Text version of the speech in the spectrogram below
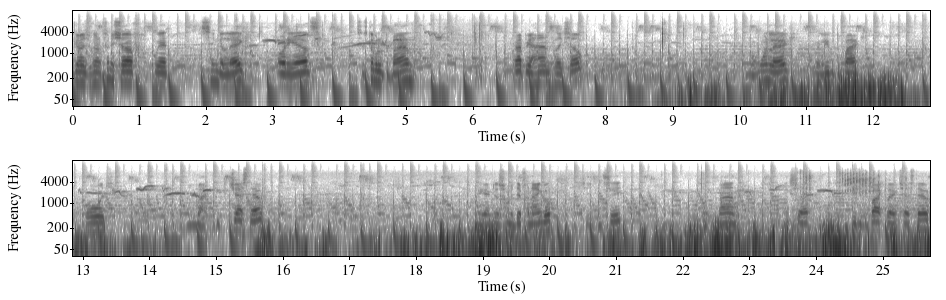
Guys, we're going to finish off with single leg, RDLs. So just double up the band, wrap your hands like so. one leg, we're going to leave it the back, forward and back. Keep the chest out. Again, just from a different angle, so you can see it. Band like so. Keep the back leg, chest out.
